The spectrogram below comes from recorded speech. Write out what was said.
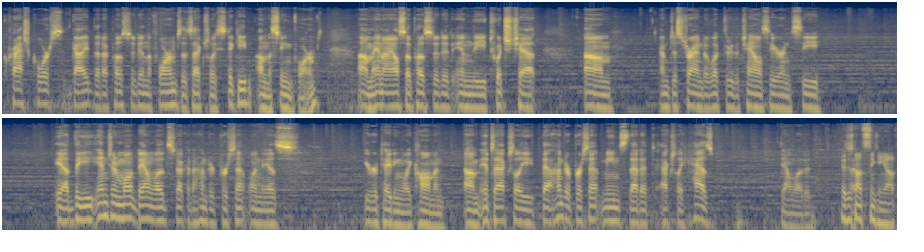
crash course guide that I posted in the forums. It's actually sticky on the Steam forums. Um, and I also posted it in the Twitch chat. Um, I'm just trying to look through the channels here and see. Yeah, the engine won't download stuck at 100% one is irritatingly common. Um, it's actually, that 100% means that it actually has downloaded. It's just not syncing up.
